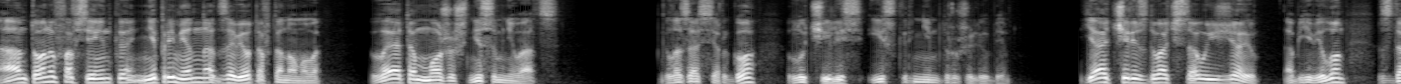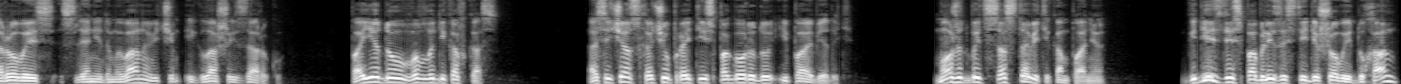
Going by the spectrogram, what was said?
А Антонов Овсеенко непременно отзовет Автономова. В этом можешь не сомневаться. Глаза Серго лучились искренним дружелюбием. «Я через два часа уезжаю», — объявил он, здороваясь с Леонидом Ивановичем и Глашей за руку. «Поеду во Владикавказ. А сейчас хочу пройтись по городу и пообедать. Может быть, составите компанию? Где здесь поблизости дешевый духан?»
